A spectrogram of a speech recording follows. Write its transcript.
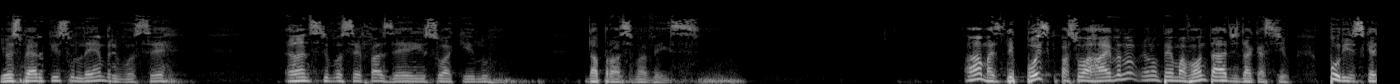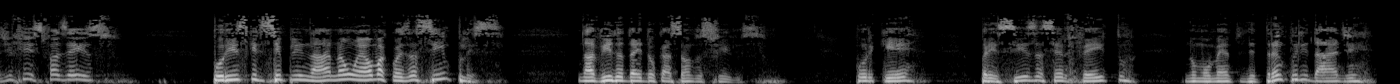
E eu espero que isso lembre você antes de você fazer isso ou aquilo da próxima vez. Ah, mas depois que passou a raiva, eu não tenho uma vontade de dar castigo. Por isso que é difícil fazer isso. Por isso que disciplinar não é uma coisa simples na vida da educação dos filhos. Porque precisa ser feito no momento de tranquilidade,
